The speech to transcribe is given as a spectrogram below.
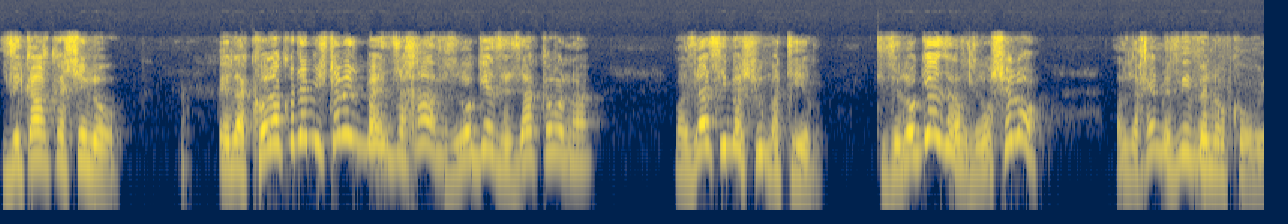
זה קרקע שלו, אלא כל הקודם משתמש בהן זכה, וזה לא גזל, זה הכוונה. כלומר, זו הסיבה שהוא מתיר, כי זה לא גזל, אבל זה לא שלו. אז לכן מביא ואינו קורא.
